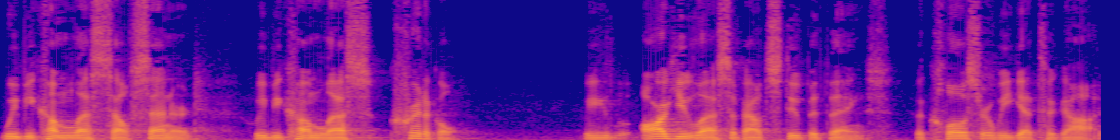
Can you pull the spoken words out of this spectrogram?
we become less self centered. We become less critical. We argue less about stupid things the closer we get to God.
